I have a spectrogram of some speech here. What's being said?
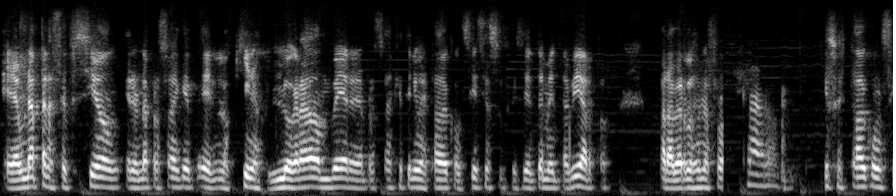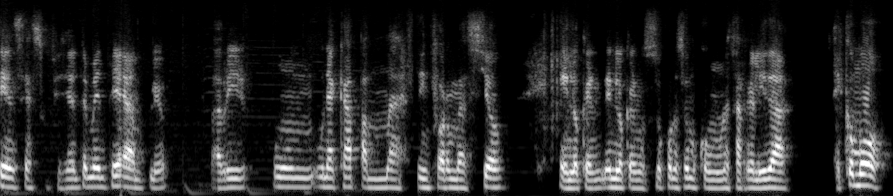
¿Era una percepción? ¿Era una persona que en los quienes lograban ver? ¿Eran personas que tenían un estado de conciencia suficientemente abierto para verlos de una forma? Claro. Que su estado de conciencia es suficientemente amplio para abrir una capa más de información en lo, que, en lo que nosotros conocemos como nuestra realidad. Es como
